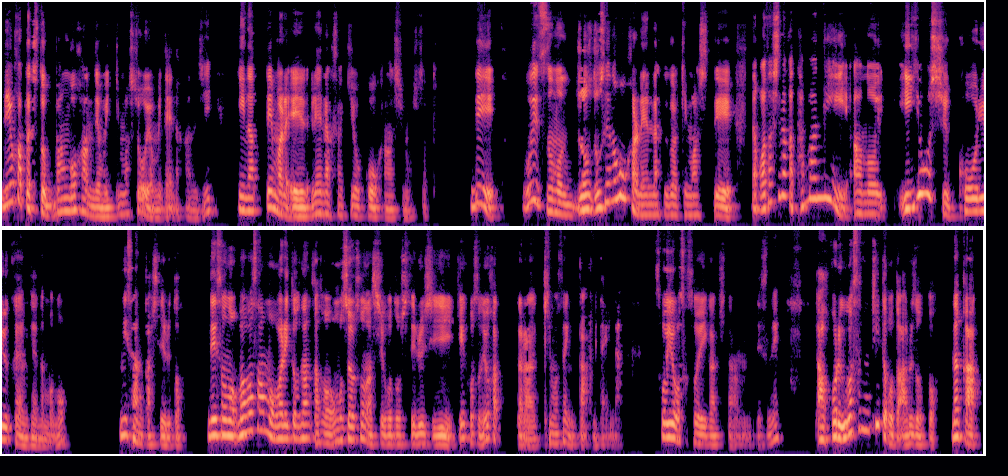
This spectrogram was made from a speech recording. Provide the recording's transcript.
で、よかったらちょっと晩ご飯でも行きましょうよみたいな感じになって、まあ、えー連絡先を交換しましたと。で、後日その女女性の方から連絡が来まして、なんか私なんかたまに、あの、異業種交流会みたいなものに参加していると。で、その、馬場さんも割となんかその面白そうな仕事してるし、結構そのよかったら来ませんか？みたいな。そういうお誘いが来たんですね。あ、これ噂に聞いたことあるぞと。なんか、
